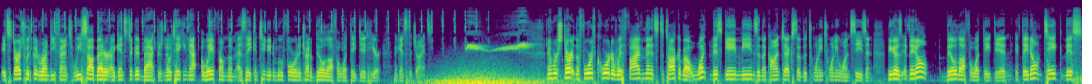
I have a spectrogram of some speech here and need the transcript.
It starts with good run defense. We saw better against a good back. There's no taking that away from them as they continue to move forward and try to build off of what they did here against the Giants. And we're starting the fourth quarter with five minutes to talk about what this game means in the context of the 2021 season. Because if they don't build off of what they did, if they don't take this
